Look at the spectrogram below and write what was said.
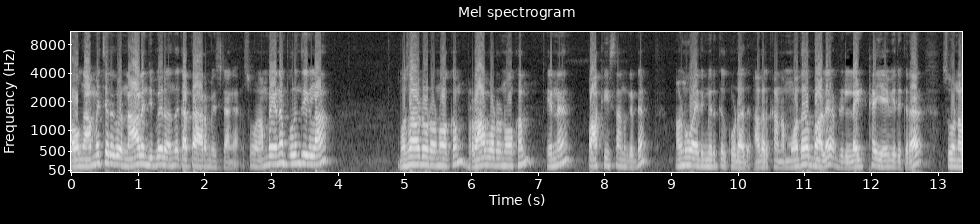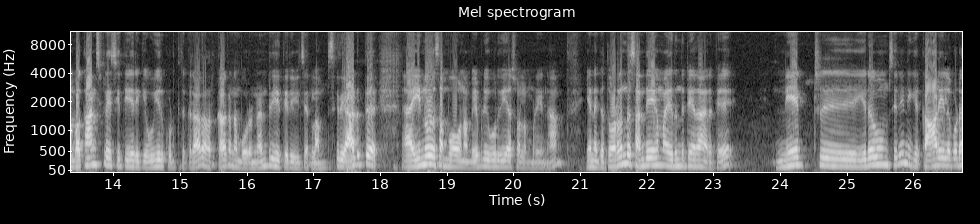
அவங்க அமைச்சர்கள் ஒரு நாலஞ்சு பேர் வந்து கத்த ஆரம்பிச்சிட்டாங்க. ஸோ நம்ம என்ன புரிஞ்சுக்கலாம்? மொசாடோட நோக்கம் ராவோட நோக்கம் என்ன? பாகிஸ்தான்கிட்ட அணு ஆயுதம் இருக்கக்கூடாது. அதற்கான மொத பாலை அப்படி லைட்டாக ஏவி இருக்கிறார். ஸோ நம்ம கான்ஸ்பிரசி தியரிக்கு உயிர் கொடுத்துருக்கிறார். அதற்காக நம்ம ஒரு நன்றியை தெரிவிச்சிடலாம். சரி அடுத்து இன்னொரு சம்பவம் நம்ம எப்படி உறுதியாக சொல்ல முடியும்னா எனக்கு தொடர்ந்து சந்தேகமாக இருந்துகிட்டே தான் இருக்குது நேற்று இரவும் சரி நீங்கள் காலையில் கூட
